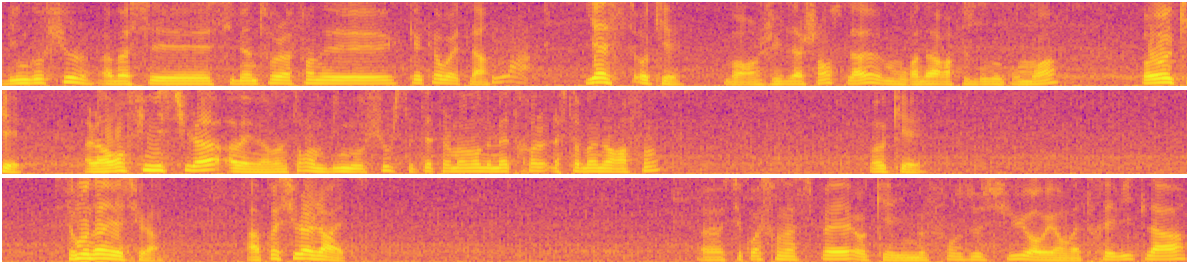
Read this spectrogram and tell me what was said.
Bingo fuel Ah bah c'est bientôt la fin des cacahuètes là. Yes, ok. Bon, j'ai eu de la chance là, mon radar a fait le boulot pour moi. Ok. Alors on finit celui-là. Ah ouais, mais en même temps, bingo fuel, c'est peut-être le moment de mettre l'afterburner à fond. Ok. C'est mon dernier celui-là. Après celui-là, j'arrête. Euh, c'est quoi son aspect Ok, il me fonce dessus. Oh oui, on va très vite là.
